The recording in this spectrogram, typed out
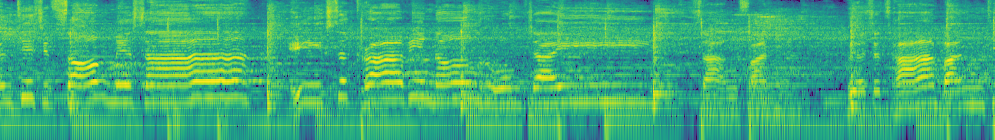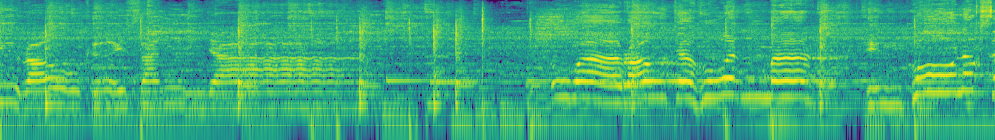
ันที่ 12 เมษา อีกสักคราพี่น้องรวมใจ สร้างฝันเพื่อสถาบันที่เราเคยสัญญา ว่าเราจะหวนมาถิ่นภูนกแซ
